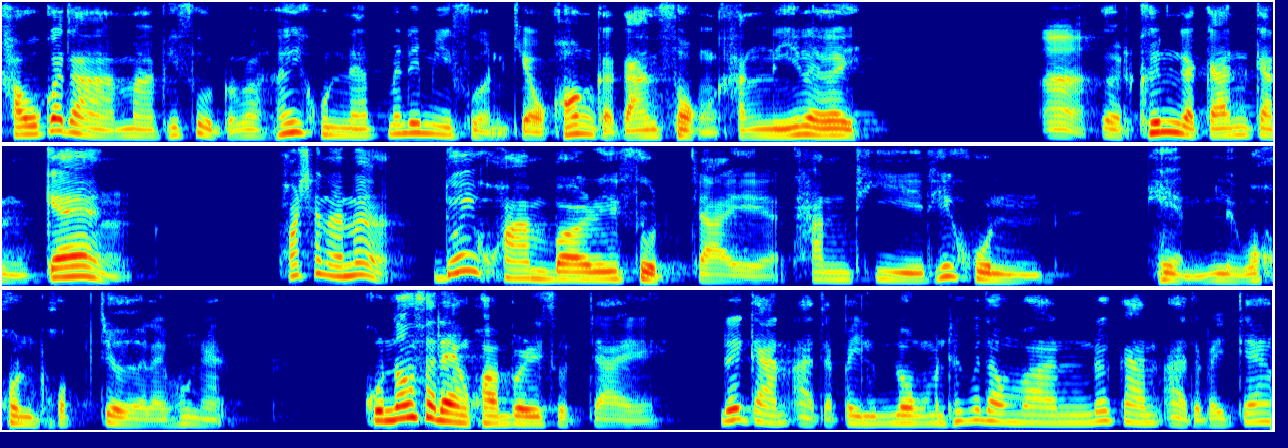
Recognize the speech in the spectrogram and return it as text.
เขาก็จะมาพิสูจน์กันว่าเฮ้ยคุณแนทไม่ได้มีส่วนเกี่ยวข้องกับการส่งครั้งนี้เลยอ่าเกิดขึ้นจากการกลั่นแกล้ง เพราะฉะนั้นอะด้วยความบริสุทธิ์ใจอะทันทีที่คุณเห็นหรือว่าคนพบเจออะไรพวกเนี้ยคุณต้องแสดงความบริสุทธิ์ใจ ด้วยการอาจจะไปลงบันทึกประจำวัน ด้วยการอาจจะไปแจ้ง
